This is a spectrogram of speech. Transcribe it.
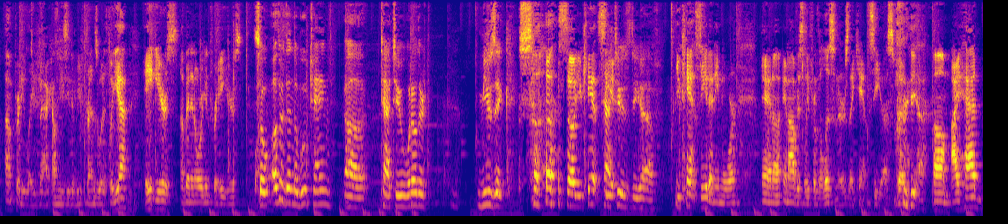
I'm pretty laid back. I'm easy to be friends with. But yeah, eight years. I've been in Oregon for eight years. So, other than the Wu Tang uh, tattoo, what other music So, so you can't see it. tattoos do you have? You can't see it anymore, and uh, and obviously for the listeners, they can't see us. But Yeah. um, I had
